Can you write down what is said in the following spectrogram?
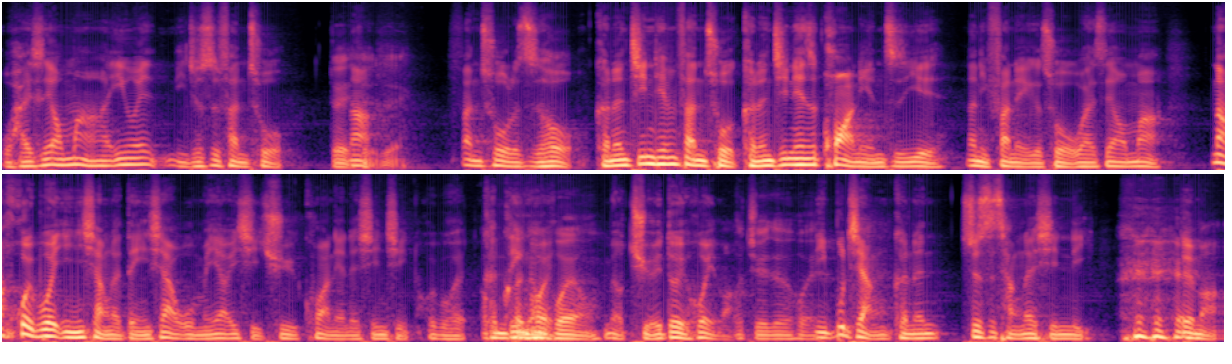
我还是要骂啊，因为你就是犯错，对对对。犯错了之后，可能今天犯错，可能今天是跨年之夜，那你犯了一个错，我还是要骂，那会不会影响了？等一下我们要一起去跨年的心情，会不会？肯定会，会哦，没有绝对会嘛，我绝对会。你不讲，可能就是藏在心里，对吗？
